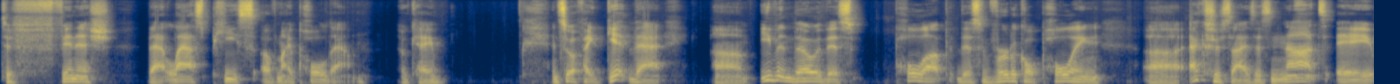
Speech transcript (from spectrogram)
to finish that last piece of my pull down. Okay, and so if I get that, um, even though this pull up, this vertical pulling uh, exercise is not a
